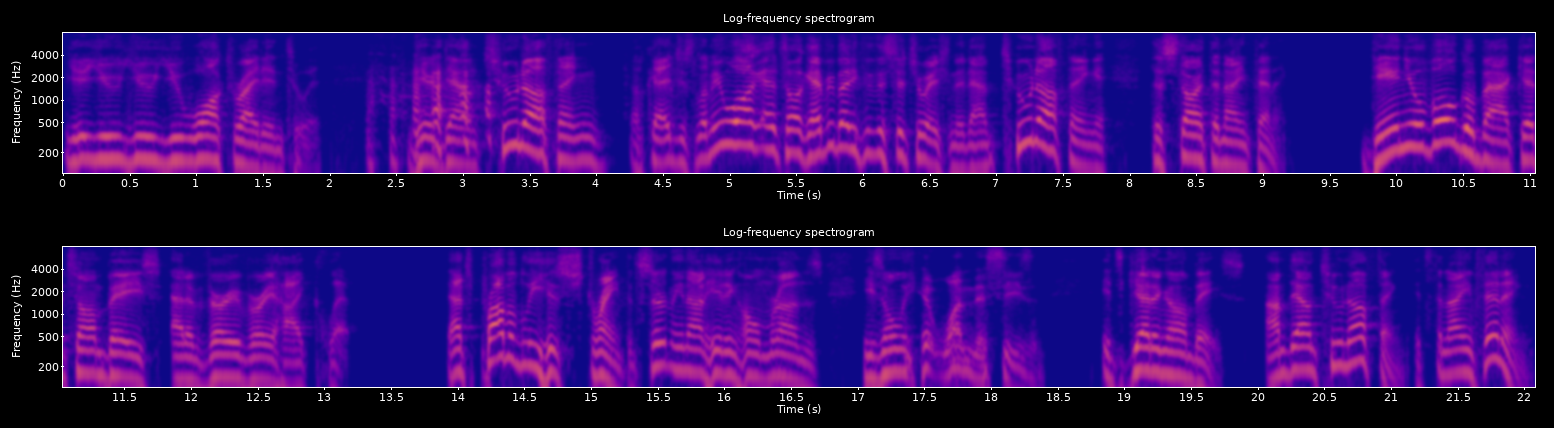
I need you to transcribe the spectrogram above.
You you you you walked right into it. They're down two nothing. Okay, just let me walk and talk everybody through the situation. They're down two nothing to start the ninth inning. Daniel Vogelbach gets on base at a very, very high clip. That's probably his strength. It's certainly not hitting home runs. He's only hit one this season. It's getting on base. I'm down two nothing. It's the ninth inning.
